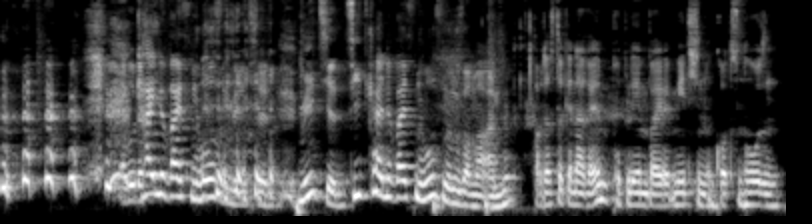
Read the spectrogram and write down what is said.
ja, gut, Keine weißen Hosen, Mädchen. Mädchen, zieht keine weißen Hosen im Sommer an. aber das ist doch generell ein Problem bei Mädchen und kurzen Hosen.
